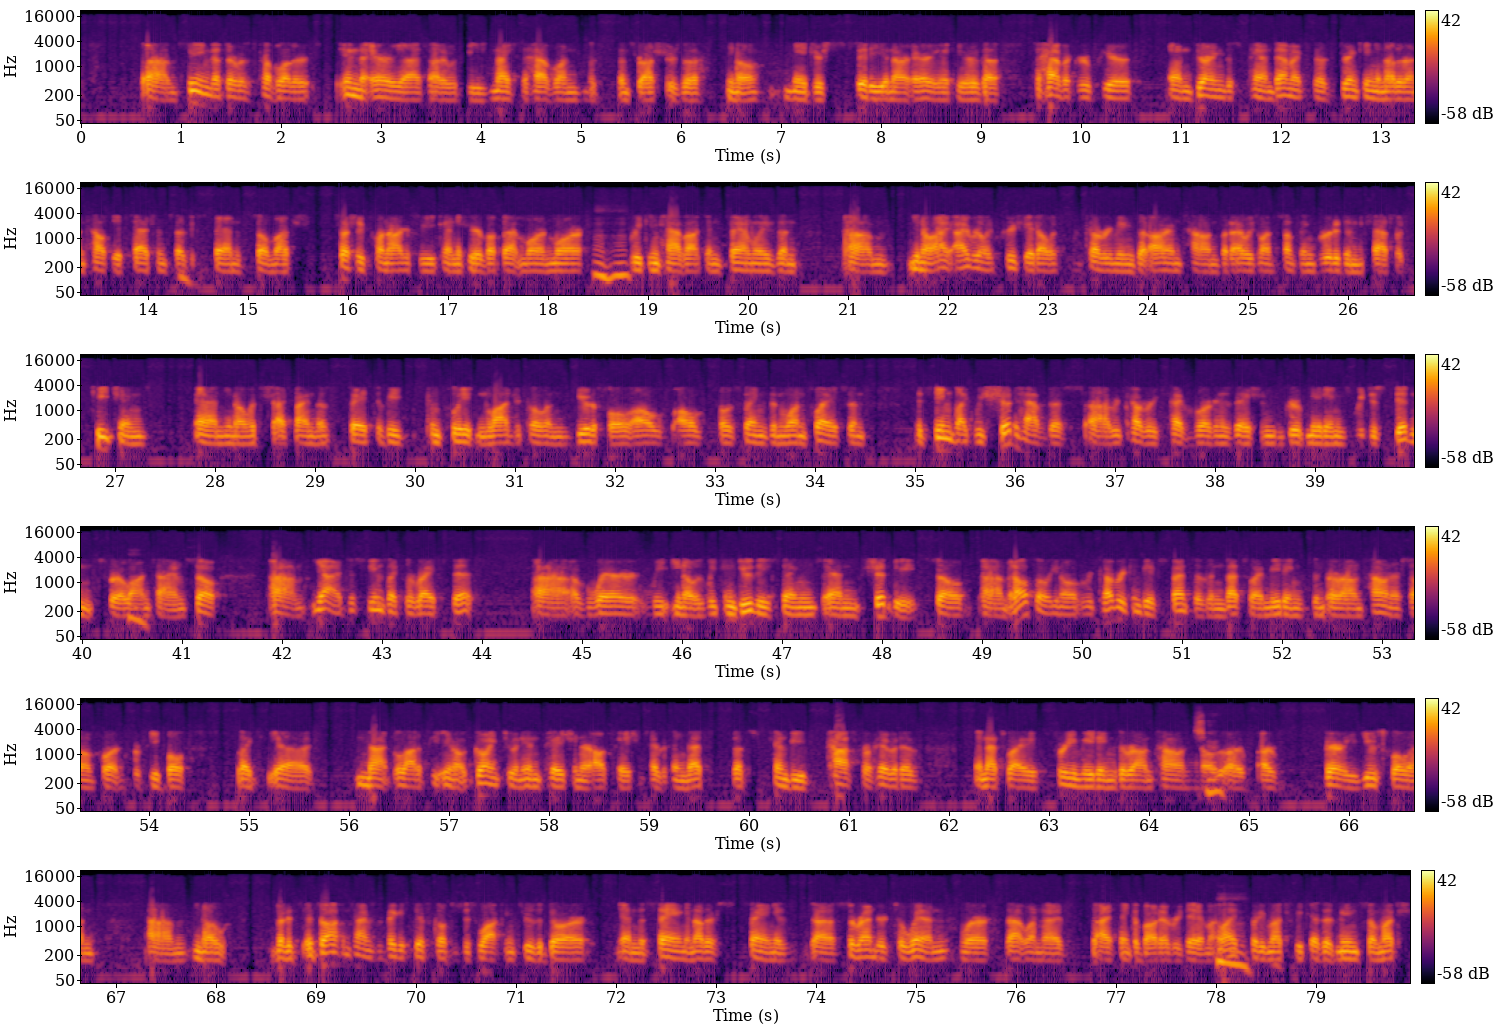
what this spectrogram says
um, seeing that there was a couple other in the area, I thought it would be nice to have one since Rochester's a you know major city in our area here. The, to have a group here and during this pandemic, the drinking and other unhealthy attachments has expanded so much, especially pornography. You kind of hear about that more and more, mm-hmm. wreaking havoc in families. And, um, you know, I, I really appreciate all the recovery meetings that are in town, but I always want something rooted in the Catholic teachings and, you know, which I find the faith to be complete and logical and beautiful, all, all those things in one place. And, it seemed like we should have this uh, recovery type of organization group meetings. We just didn't for a long time. So, um, yeah, it just seems like the right fit uh, of where we, you know, we can do these things and should be. So, um, and also, you know, recovery can be expensive, and that's why meetings around town are so important for people. Like, uh, not a lot of people, you know, going to an inpatient or outpatient type of thing. That's that's can be cost prohibitive and that's why free meetings around town you know, are, are very useful. And um, you know, but it's, it's oftentimes the biggest difficulty is just walking through the door. And the saying, another saying, is uh, "surrender to win," where that one I I think about every day of my mm. life, pretty much because it means so much.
